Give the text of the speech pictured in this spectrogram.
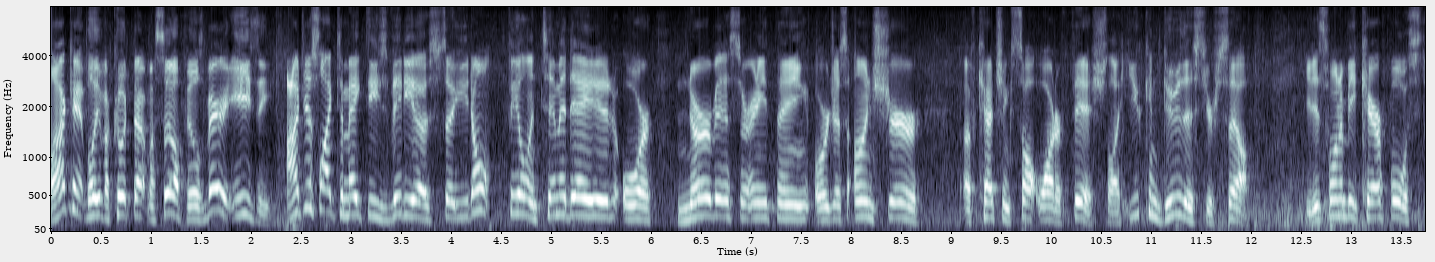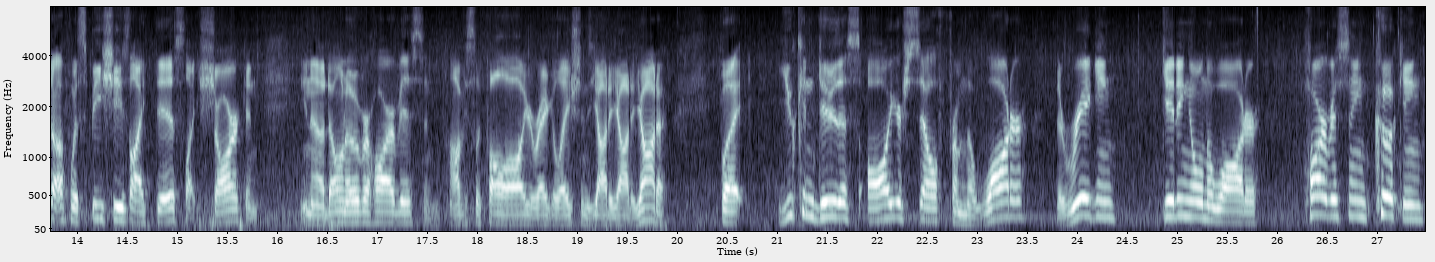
Well, I can't believe I cooked that myself. It was very easy. I just like to make these videos so you don't feel intimidated or nervous or anything or just unsure of catching saltwater fish. Like you can do this yourself. You just wanna be careful with stuff with species like this, like shark and you know, don't over harvest and obviously follow all your regulations, yada, yada, yada. But you can do this all yourself from the water, the rigging, getting on the water, harvesting, cooking,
